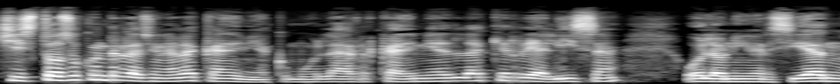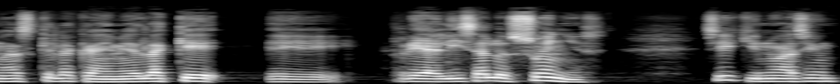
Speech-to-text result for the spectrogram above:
chistoso con relación a la academia, como la academia es la que realiza, o la universidad más que la academia es la que eh, realiza los sueños. Sí, que uno hace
